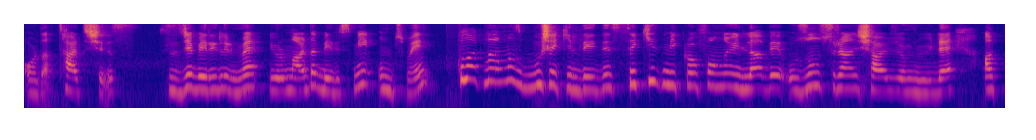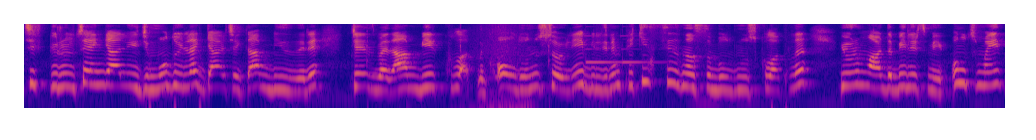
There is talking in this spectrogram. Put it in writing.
orada tartışırız. Sizce verilir mi? Yorumlarda belirtmeyi unutmayın. Kulaklığımız bu şekildeydi. 8 mikrofonuyla ve uzun süren şarj ömrüyle, aktif gürültü engelleyici moduyla gerçekten bizleri cezbeden bir kulaklık olduğunu söyleyebilirim. Peki siz nasıl buldunuz kulaklığı? Yorumlarda belirtmeyi unutmayın.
